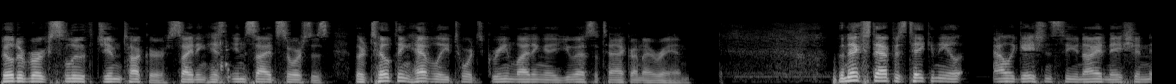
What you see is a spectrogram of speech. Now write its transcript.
Bilderberg sleuth Jim Tucker, citing his inside sources. They're tilting heavily towards greenlighting a U.S. attack on Iran. The next step is taking the allegations to the United Nations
